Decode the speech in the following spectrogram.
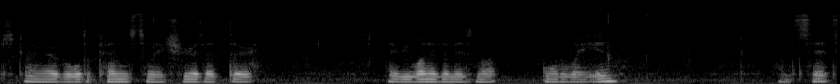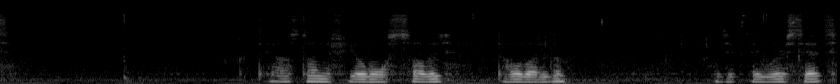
Just going over all the pins to make sure that they're maybe one of them is not all the way in and set They are starting to feel more solid, the whole lot of them, as if they were set.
